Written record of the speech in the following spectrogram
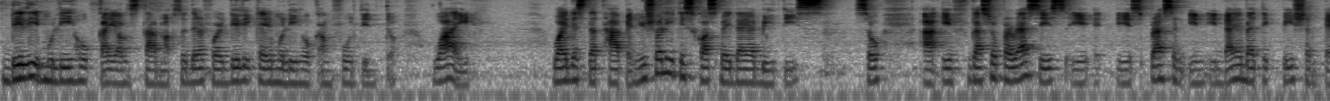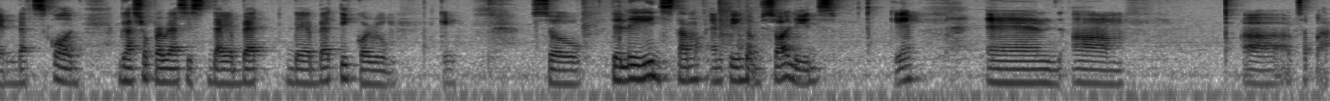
Dili mulihok kayo ang stomach. So therefore, dili kayo mulihok ang food dito. Why? Why does that happen? Usually it is caused by diabetes. So uh, if gastroparesis is present in a diabetic patient, then that's called gastroparesis diabet diabeticorum. So delayed stomach emptying of solids. Okay, and um, uh, sa pa?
